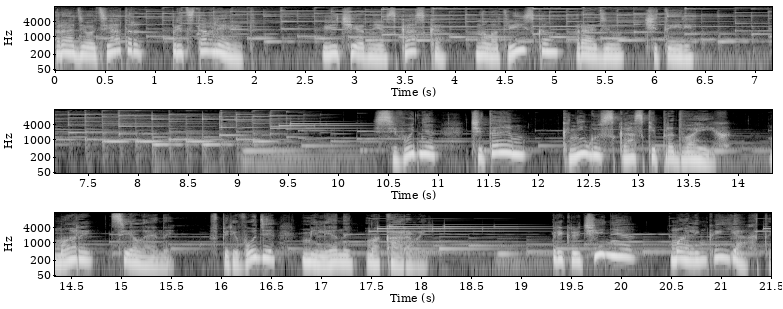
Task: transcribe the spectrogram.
Радиотеатр представляет Вечерняя сказка на Латвийском радио 4 Сегодня читаем книгу сказки про двоих Мары Целены в переводе Милены Макаровой. Приключения маленькой яхты.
